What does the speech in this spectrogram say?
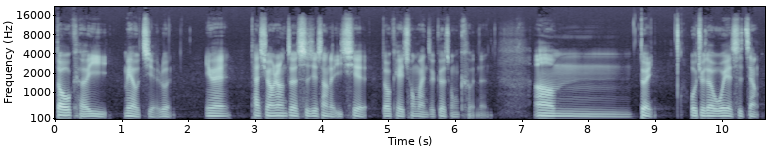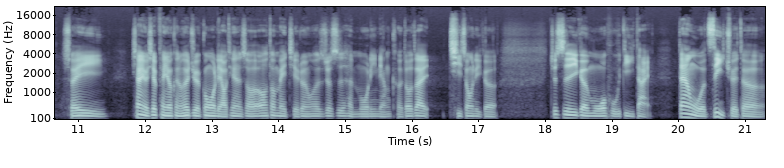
都可以没有结论，因为他希望让这世界上的一切都可以充满着各种可能。嗯，对，我觉得我也是这样。所以，像有些朋友可能会觉得跟我聊天的时候，哦，都没结论，或者就是很模棱两可，都在其中的一个，就是一个模糊地带。但我自己觉得，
